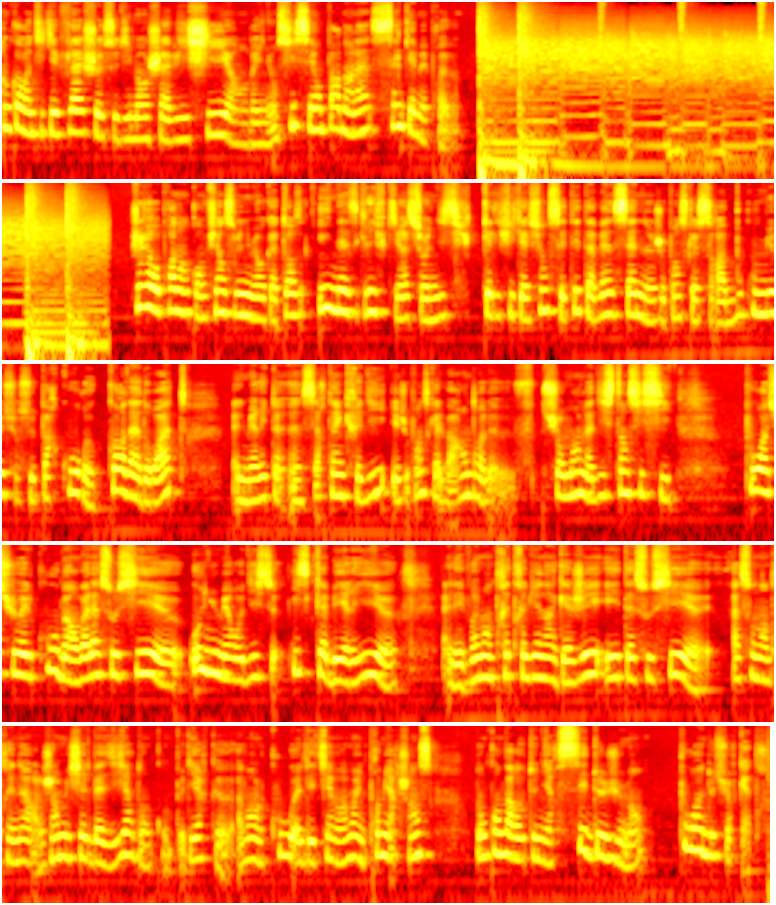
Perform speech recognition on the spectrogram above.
Encore un ticket flash ce dimanche à Vichy en Réunion 6 et on part dans la cinquième épreuve. Je vais reprendre en confiance le numéro 14, Inès Griff, qui reste sur une disqualification. C'était à Vincennes. Je pense qu'elle sera beaucoup mieux sur ce parcours corde à droite. Elle mérite un certain crédit et je pense qu'elle va rendre sûrement la distance ici. Pour assurer le coup, ben, on va l'associer euh, au numéro 10, Iskaberi. Euh, elle est vraiment très très bien engagée et est associée euh, à son entraîneur Jean-Michel Bazir. Donc on peut dire qu'avant le coup, elle détient vraiment une première chance. Donc on va retenir ces deux juments pour un 2 sur 4.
